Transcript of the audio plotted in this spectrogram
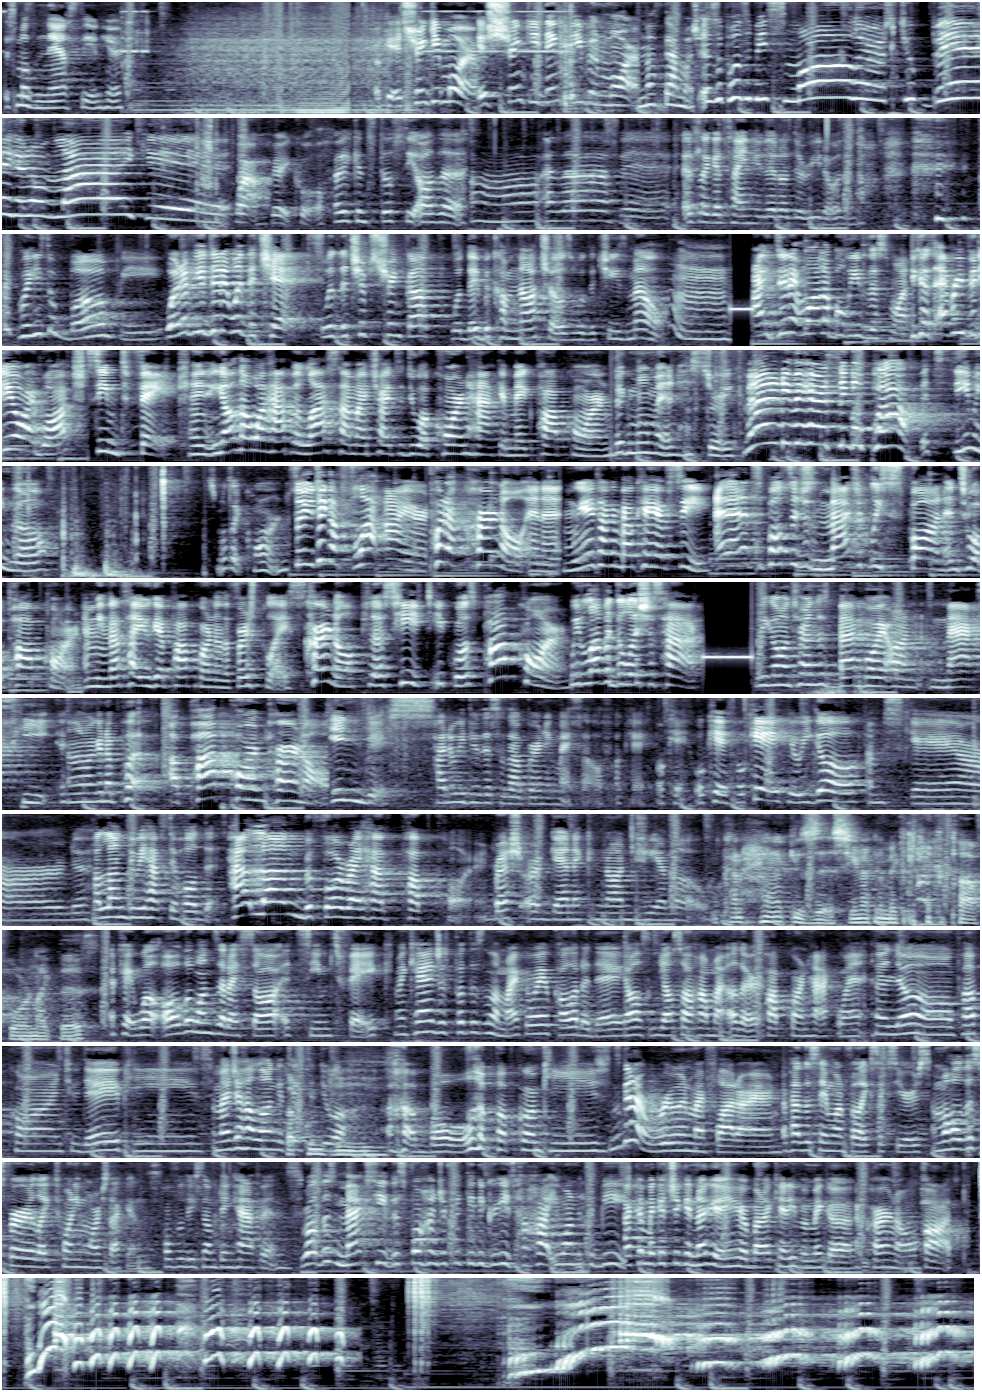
It smells nasty in here. Okay, it's shrinking more. It's shrinky dink even more. Not that much. It's supposed to be smaller. It's too big. I don't like it. Wow, very cool. Oh, you can still see all the... Aw, I love it. It's like a tiny little Doritos. Why he's so bumpy? What if you did it with the chips? Would the chips shrink up? Would they become nachos? Would the cheese melt? Hmm. I didn't want to believe this one because every video I watched seemed fake. And y'all know what happened last time I tried to do a corn hack and make popcorn. Big moment in history. Man, I didn't even hear a single pop. It's steaming though. It smells like corn. So you take a flat iron, put a kernel in it. We ain't talking about KFC. And then it's supposed to just magically spawn into a popcorn. I mean, that's how you get popcorn in the first place. Kernel plus heat equals popcorn. We love a delicious hack. We gonna turn this bad boy on max heat. And then we're gonna put a popcorn kernel in this. How do we do this without burning myself? Okay, okay, okay, okay, here we go. I'm scared. How long do we have to hold this? How long before I have popcorn? Fresh, organic, non-GMO. What kind of hack is this? You're not gonna make a pack of popcorn like this. Okay, well, all the ones that I saw, it seemed fake. I mean, can't I just put this in the microwave, call it a day? Y'all y'all saw how my other popcorn hack went. Hello, popcorn, today, please. Imagine how long it takes to do a, a bowl of popcorn, please. It's gonna ruin my flat iron. I've had the same one for like six years. I'm gonna hold this for like 20 more seconds. Hopefully something happens. Bro, this max heat, this 450 degrees, how hot you want it to be? I can make a chicken nugget in here, but I can't even make a, a kernel pop.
